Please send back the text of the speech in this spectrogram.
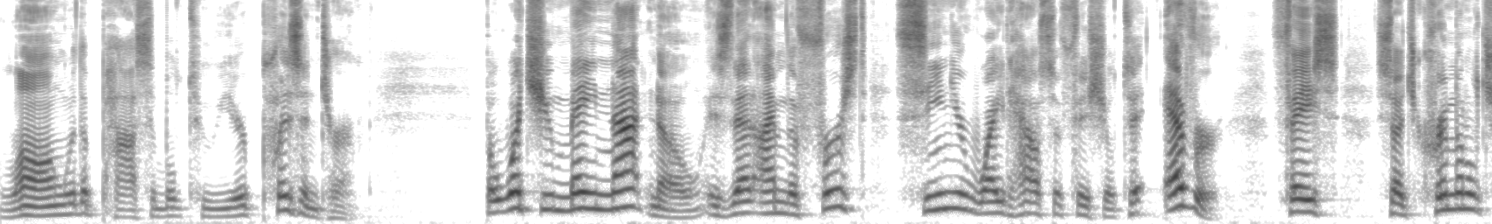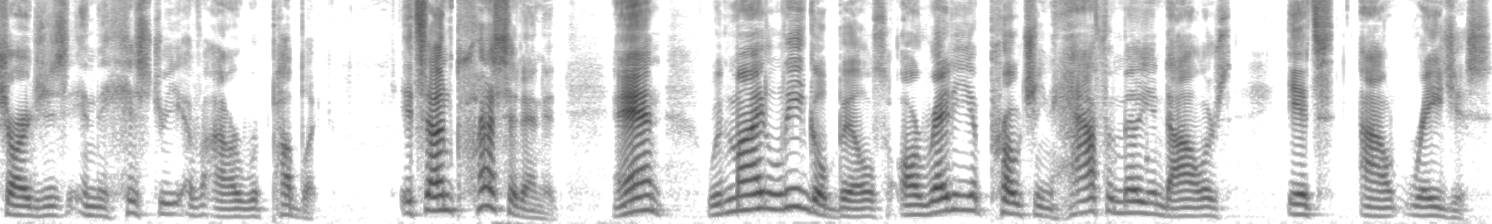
along with a possible two year prison term. But what you may not know is that I'm the first senior White House official to ever face such criminal charges in the history of our republic. It's unprecedented, and with my legal bills already approaching half a million dollars, it's outrageous.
